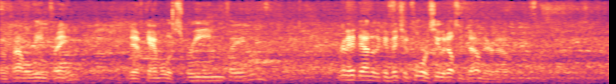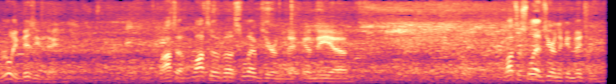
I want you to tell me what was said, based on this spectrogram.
of Halloween fame, Neve Campbell of Scream fame. We're gonna head down to the convention floor and see what else is down there now. Really busy today. Lots of lots of uh, celebs here in the in the uh, lots of celebs here in the convention.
